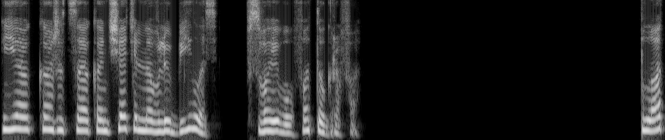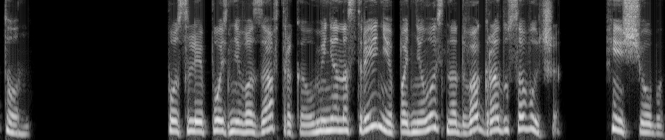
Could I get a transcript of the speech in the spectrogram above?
Я, кажется, окончательно влюбилась в своего фотографа. Платон. После позднего завтрака у меня настроение поднялось на 2 градуса выше. Еще бы.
